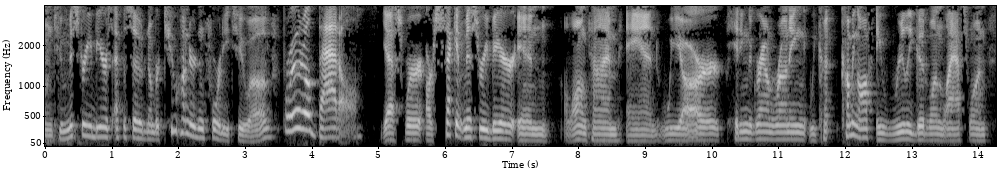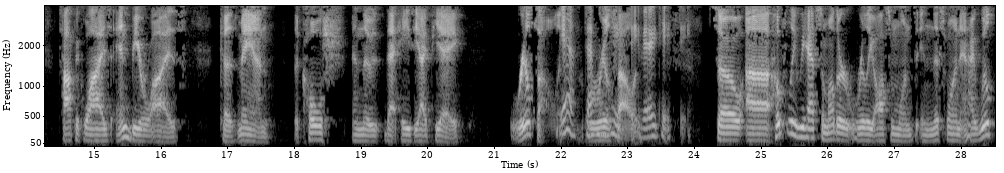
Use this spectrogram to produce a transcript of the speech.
welcome to Mystery Beers episode number 242 of. Brutal battle. Yes, we're our second mystery beer in a long time, and we are hitting the ground running. We co- coming off a really good one last one, topic wise and beer wise, because man, the Kolsch and the, that hazy IPA, real solid. Yeah, definitely real tasty. solid. Very tasty. So uh, hopefully we have some other really awesome ones in this one, and I will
